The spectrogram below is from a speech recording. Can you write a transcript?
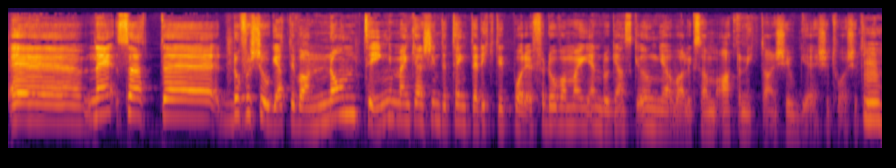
Eh, nej så att eh, då förstod jag att det var någonting men kanske inte tänkte riktigt på det för då var man ju ändå ganska ung. Jag var liksom 18, 19, 20, 22, 23.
